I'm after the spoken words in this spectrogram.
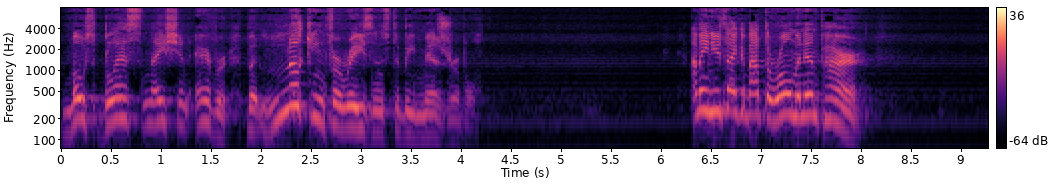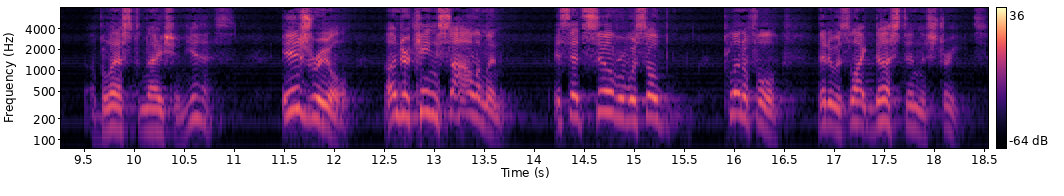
Most blessed nation ever, but looking for reasons to be miserable. I mean, you think about the Roman Empire, a blessed nation, yes. Israel, under King Solomon, it said silver was so plentiful that it was like dust in the streets.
